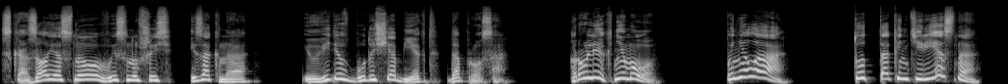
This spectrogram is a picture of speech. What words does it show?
Сказал я снова, высунувшись из окна и увидев будущий объект допроса. «Рули к нему!» «Поняла! Тут так интересно!»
